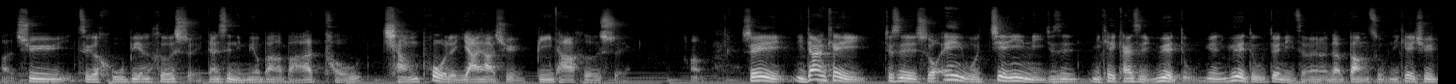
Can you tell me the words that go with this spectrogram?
啊去这个湖边喝水，但是你没有办法把它头强迫的压下去，逼它喝水，所以你当然可以，就是说，哎，我建议你，就是你可以开始阅读，因为阅读对你怎么样的帮助，你可以去。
